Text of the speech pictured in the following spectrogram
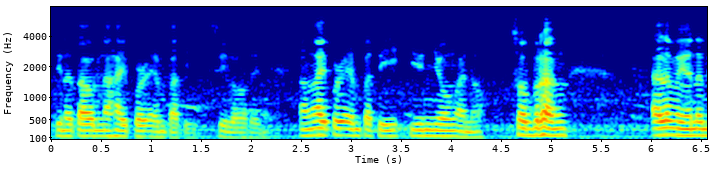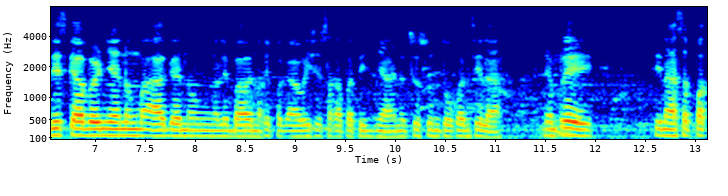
tinatawag na hyper-empathy, si Lauren. Ang hyper-empathy, yun yung ano, sobrang, alam mo yun, na-discover niya nung maaga nung halimbawa nakipag-away siya sa kapatid niya, nagsusuntukan sila. Siyempre, sinasapak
